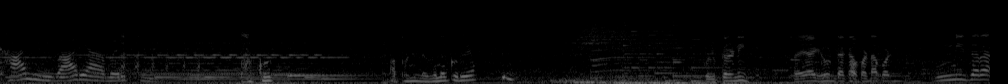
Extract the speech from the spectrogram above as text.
खाली वाऱ्यावरती. ठाकूर आपण लग्न करूया? कुलकर्णी सया घेऊन टाका पटापट. मी जरा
